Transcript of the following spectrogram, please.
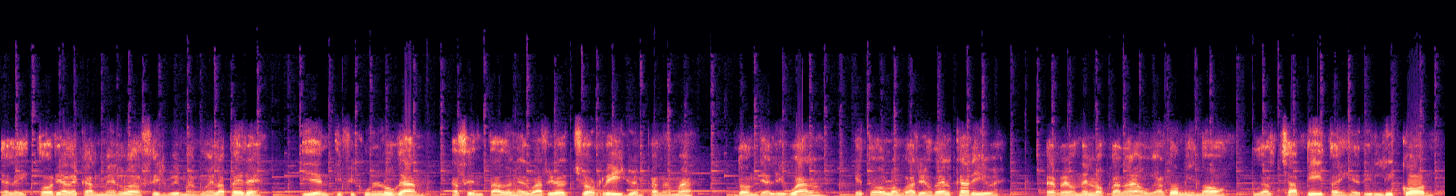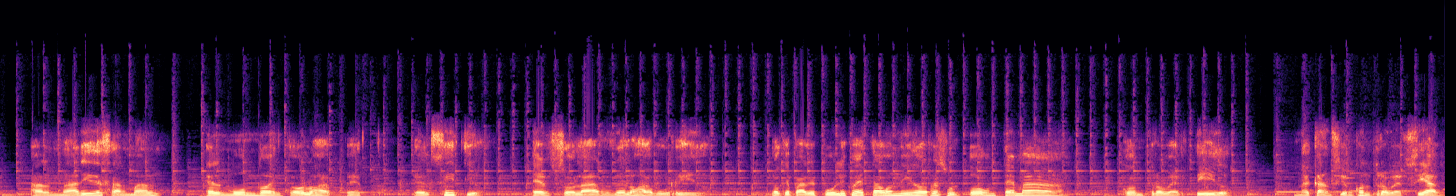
de la historia de Carmelo da Silva y Manuela Pérez, identificó un lugar asentado en el barrio del Chorrillo en Panamá donde al igual que todos los barrios del Caribe, se reúnen los panas a jugar dominó, jugar chapita, ingerir licor, armar y desarmar el mundo en todos los aspectos. El sitio, el solar de los aburridos. Lo que para el público de Estados Unidos resultó un tema controvertido, una canción controversial.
